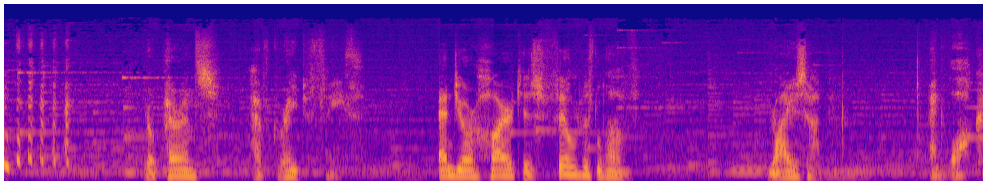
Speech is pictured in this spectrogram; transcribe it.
Your parents have great faith, and your heart is filled with love. rise up and walk.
